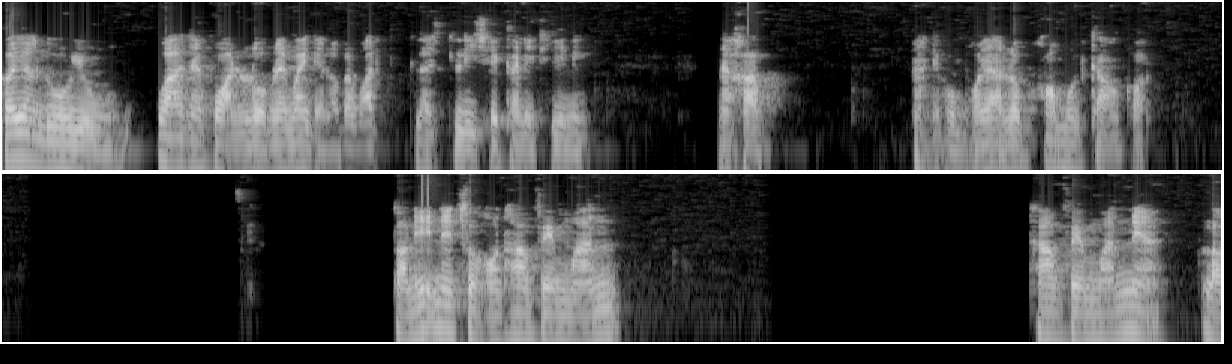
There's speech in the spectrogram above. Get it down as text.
ก็ยังดูอยู่ว่าจะควรรวมได้ไหมเดี๋ยวเราไปวัดและรีเช็คกันอีกทีหนึ่งนะครับเดี๋ยวผมขออนุญาตลบข้อมูลเก่าก่อน อนนี้ในส่วนของ time frame month time frame month เนี่ย เรา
